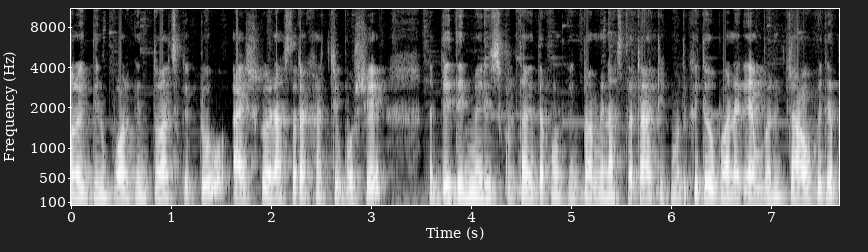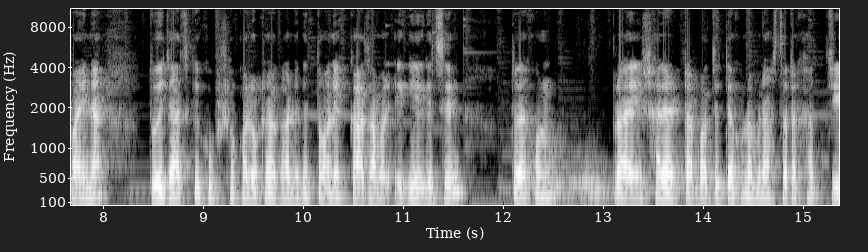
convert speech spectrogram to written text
অনেক দিন পর কিন্তু আজকে একটু আইস করে নাস্তাটা খাচ্ছি বসে। যেদিন মেয়ের স্কুল থাকে তখন কিন্তু আমি নাস্তাটা ঠিকমতো খেতেও পাই না এমন চাও খেতে পাই না। তো এই যে আজকে খুব সকালে ওঠার কারণে কিন্তু অনেক কাজ আমার এগিয়ে গেছে। তো এখন প্রায় সাড়ে আটটা বাজে, তো এখন আমি নাস্তাটা খাচ্ছি।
